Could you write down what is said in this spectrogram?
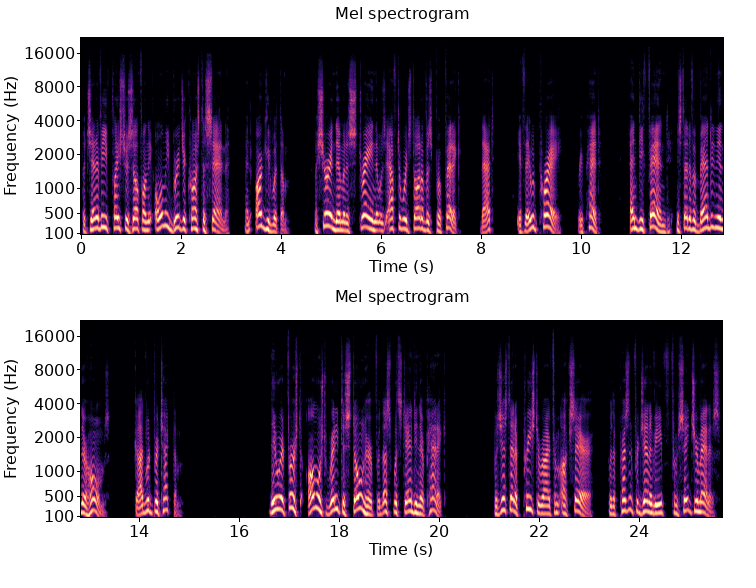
but Genevieve placed herself on the only bridge across the Seine and argued with them, assuring them in a strain that was afterwards thought of as prophetic that, if they would pray, repent, and defend instead of abandoning their homes, God would protect them. They were at first almost ready to stone her for thus withstanding their panic. But just then a priest arrived from Auxerre with a present for Genevieve from St. Germanus,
